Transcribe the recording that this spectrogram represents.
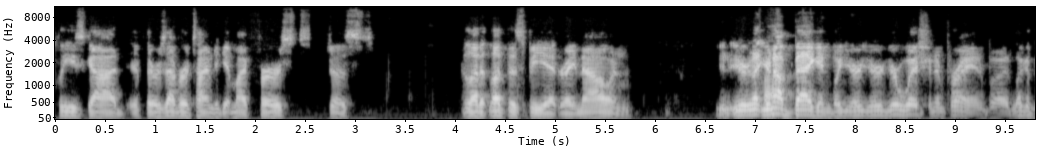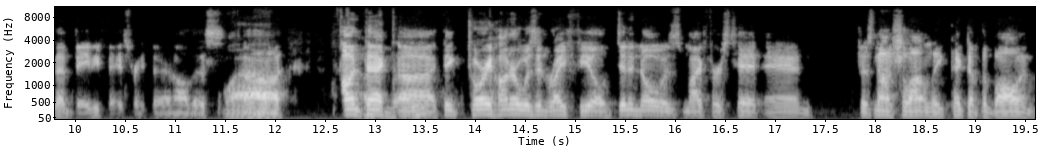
please, God, if there was ever a time to get my first, just let it let this be it right now. And you're not, you're not begging, but you're you're you're wishing and praying. But look at that baby face right there and all this. Wow. Uh, fun fact: uh. I think Torii Hunter was in right field. Didn't know it was my first hit, and just nonchalantly picked up the ball and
